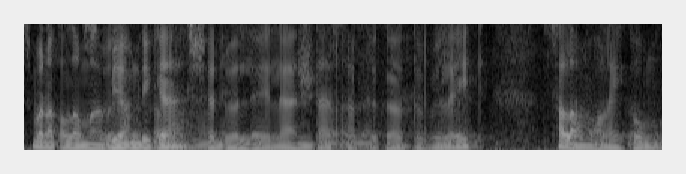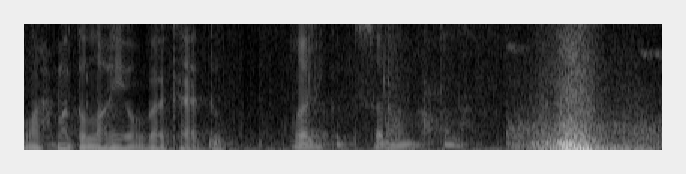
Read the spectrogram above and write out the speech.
Subhanakallahumma bihamdika, syadu la ilaha anta astaghfiruka wa atubu ilaik. Assalamualaikum warahmatullahi wabarakatuh. Waalaikumsalam warahmatullahi フッ。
